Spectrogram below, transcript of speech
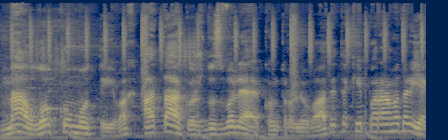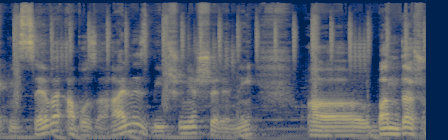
на локомотивах, а також дозволяє контролювати такий параметр, як місцеве або загальне збільшення ширини е, бандажу.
